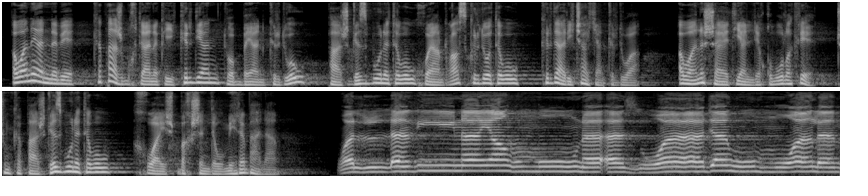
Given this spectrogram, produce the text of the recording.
ئەوانەیان نەبێ کە پاش بوختانەکەی کردیان تۆببەیان کردووە و پاش گەز بوونەتەوە و خۆیان ڕاست کردۆتەوە و کرداری چاکیان کردووە ئەوانە شایەتیان لێ قبوڵەکرێ چونکە پاش گەز بوونەتەوە و خوایش بەخشندە و میهرەبانە. والذین یرمون ازواجهم ولم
